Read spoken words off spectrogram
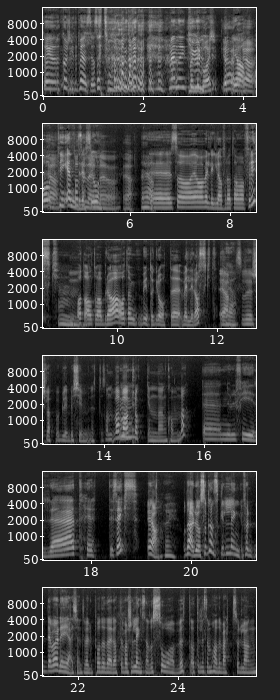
Det er kanskje ikke det peneste jeg har sett. Men kult. Men det går. Ja, og ting endres jo. Ja. Eh, Så jeg var veldig glad for at han var frisk, og at alt var bra, og at han begynte å gråte veldig raskt. Ja, Ja. Så du slapp å bli bekymret og sånn. Hva var klokken da han kom, da? Eh, 04.36. Ja. Og da er det jo også ganske lenge For det var det jeg kjente veldig på. Det der at det var så lenge siden jeg hadde sovet. At det liksom hadde vært så lang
